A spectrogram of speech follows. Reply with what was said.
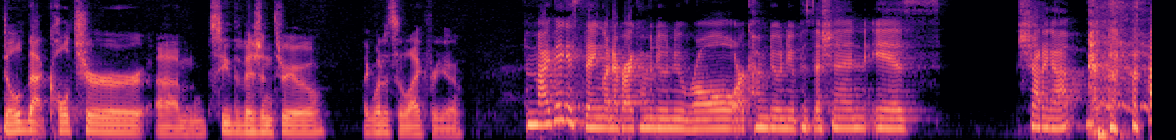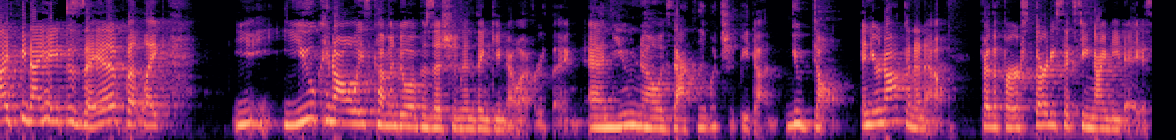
build that culture, um, see the vision through? Like what is it like for you? My biggest thing whenever I come into a new role or come to a new position is shutting up. I mean, I hate to say it, but like you, can always come into a position and think you know everything and you know exactly what should be done. You don't. And you're not going to know for the first 30, 60, 90 days.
